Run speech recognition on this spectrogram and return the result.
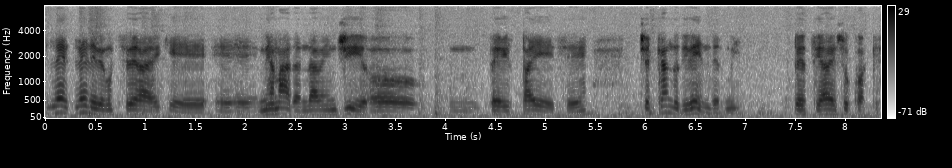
lei, lei deve considerare che eh, mia madre andava in giro mh, per il paese cercando di vendermi per tirare su qualche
